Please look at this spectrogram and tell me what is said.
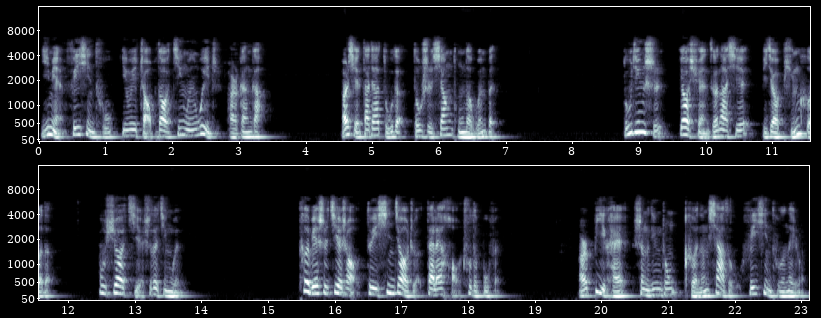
以免非信徒因为找不到经文位置而尴尬。而且大家读的都是相同的文本。读经时要选择那些比较平和的、不需要解释的经文，特别是介绍对信教者带来好处的部分。而避开圣经中可能吓走非信徒的内容。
